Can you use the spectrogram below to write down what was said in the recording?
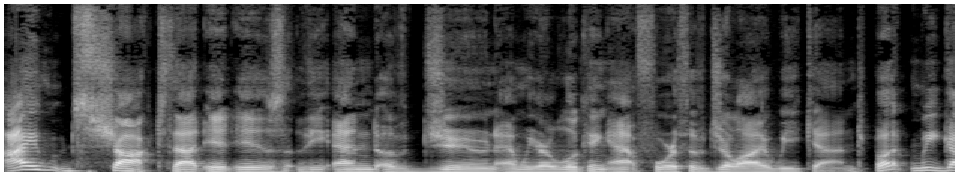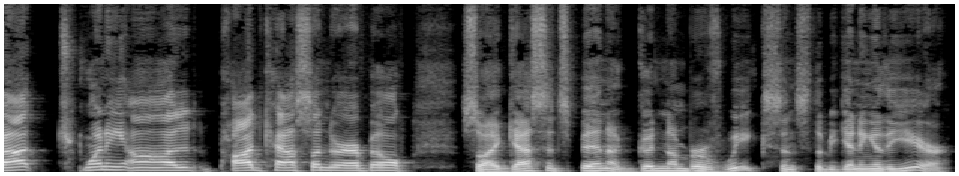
I'm shocked that it is the end of June and we are looking at 4th of July weekend. But we got 20 odd podcasts under our belt. So I guess it's been a good number of weeks since the beginning of the year.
